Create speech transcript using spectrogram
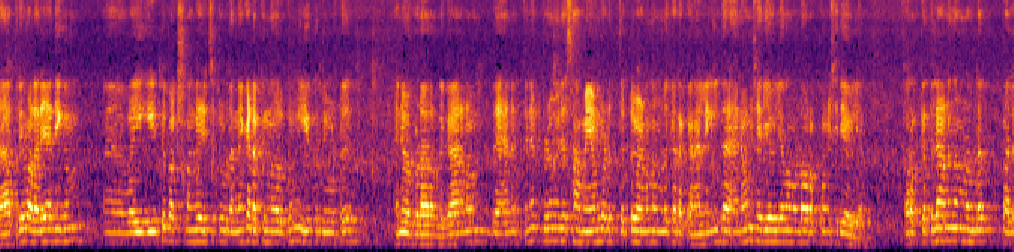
രാത്രി വളരെയധികം വൈകിട്ട് ഭക്ഷണം കഴിച്ചിട്ട് ഉടനെ കിടക്കുന്നവർക്കും ഈ ബുദ്ധിമുട്ട് അനുഭവപ്പെടാറുണ്ട്. കാരണം ദഹനത്തിന് എപ്പോഴും ഒരു സമയം കൊടുത്തിട്ട് വേണം നമ്മൾ കിടക്കാൻ. അല്ലെങ്കിൽ ദഹനവും ശരിയാവില്ല നമ്മുടെ ഉറക്കവും ശരിയാവില്ല. ഉറക്കത്തിലാണ് നമ്മളുടെ പല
